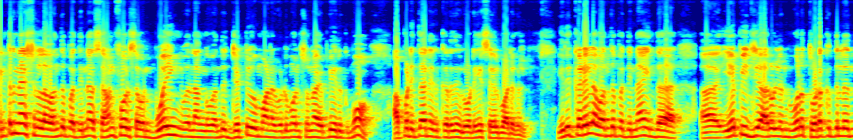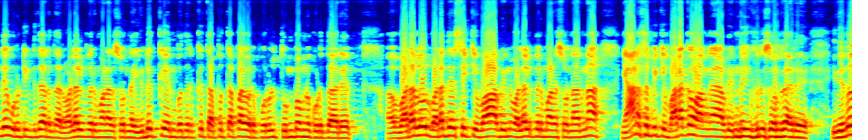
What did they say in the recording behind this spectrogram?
இன்டர்நேஷனலில் வந்து பார்த்தீங்கன்னா செவன் ஃபோர் செவன் போயிங் நாங்கள் வந்து ஜெட்டு விமானம் விடுவோம்னு சொன்னால் எப்படி இருக்குமோ அப்படித்தான் இருக்கிறது இவருடைய செயல்பாடுகள். இதுக்கிடையில் வந்து பார்த்தீங்கன்னா இந்த ஏபிஜே அருள் என்பவர் தொடக்கத்திலிருந்தே உருட்டிட்டு தான் இருந்தார். வள்ளல் பெருமானார் சொன்ன இடுக்கு என்பதற்கு தப்பு தப்பாக ஒரு பொருள் துன்பம்னு கொடுத்தாரு. வடலூர் வடதேசிக்கு வா அப்படின்னு வள்ளல் பெருமானார் சொன்னார்னா ஞானசபைக்கு வடக்க வாங்க அப்படின்னு இவர் சொல்கிறாரு இது ஏதோ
